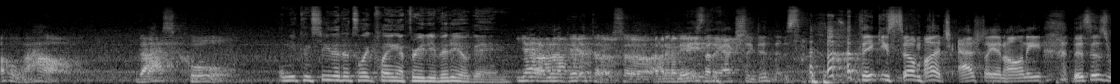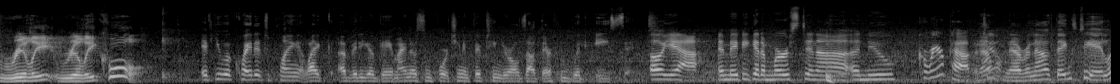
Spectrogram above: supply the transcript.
Oh wow, that's cool. And you can see that it's like playing a 3D video game. Yeah, I'm not good at those, so I'm amazed that I actually did this. Thank you so much, Ashley and Holly. This is really, really cool. If you equate it to playing it like a video game, I know some 14 and 15 year olds out there who would ace it. Oh, yeah. And maybe get immersed in a, a new career path, too. Never know. Thanks, Tia. Look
